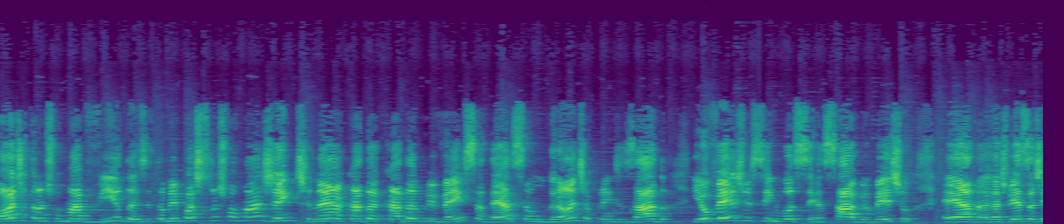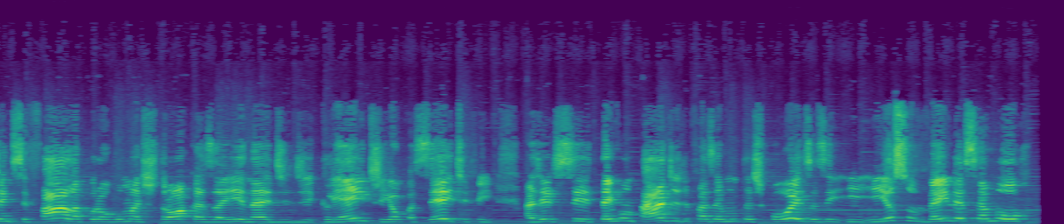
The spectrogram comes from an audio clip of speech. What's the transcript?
pode transformar vidas e também pode transformar a gente, né? Cada, cada vivência dessa é um grande aprendizado. E eu vejo isso em você, sabe? Eu vejo, é, às vezes a gente se fala por algumas trocas aí, né, de, de cliente, eu paciente, enfim, a gente se tem vontade de fazer muitas coisas e, e, e isso vem desse amor.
